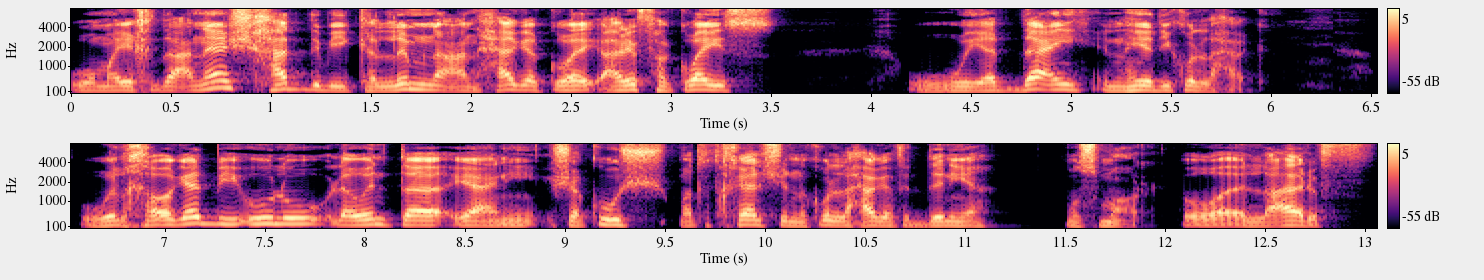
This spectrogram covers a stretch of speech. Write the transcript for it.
وما يخدعناش حد بيكلمنا عن حاجة كويس عارفها كويس ويدعي إن هي دي كل حاجة. والخواجات بيقولوا لو أنت يعني شاكوش ما تتخيلش إن كل حاجة في الدنيا مسمار. هو اللي عارف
